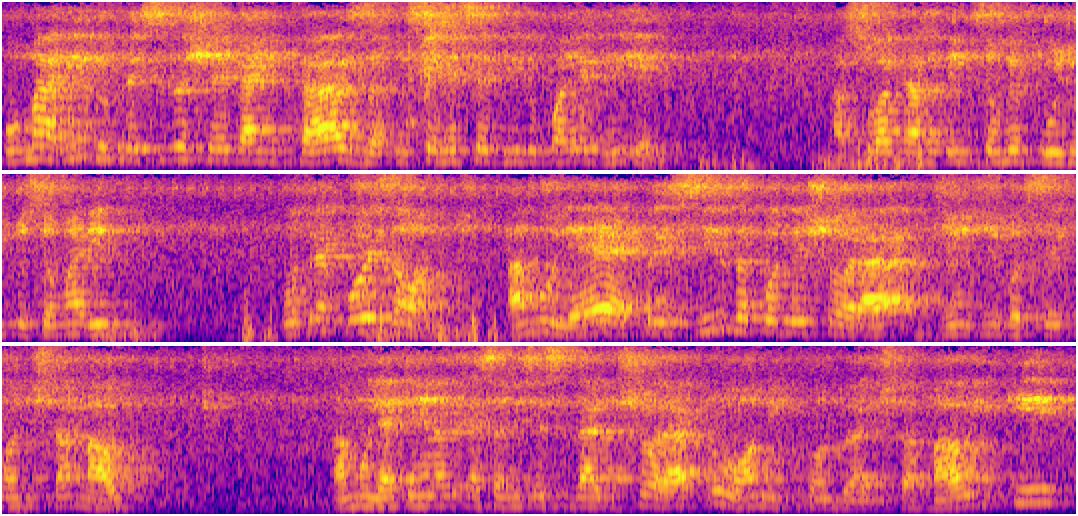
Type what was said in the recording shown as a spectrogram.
o marido precisa chegar em casa e ser recebido com alegria. A sua casa tem que ser um refúgio para o seu marido. Outra coisa, homens, a mulher precisa poder chorar diante de você quando está mal. A mulher tem essa necessidade de chorar para o homem quando ela está mal e que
